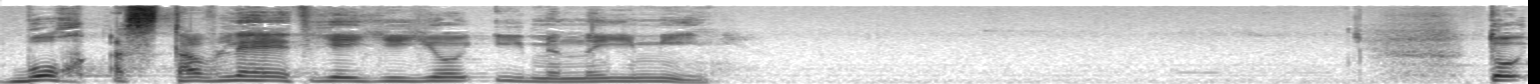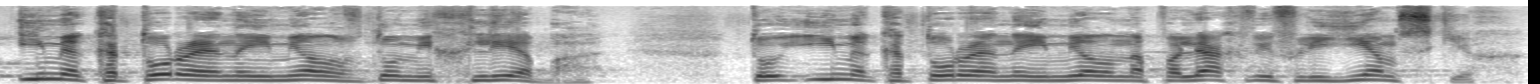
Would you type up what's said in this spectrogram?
Бог оставляет ей ее имя Наиминь. То имя, которое она имела в доме хлеба, то имя, которое она имела на полях Вифлеемских.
